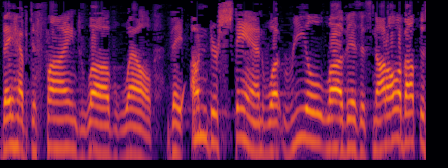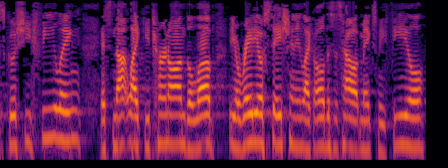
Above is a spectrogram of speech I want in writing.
they have defined love well. They understand what real love is. It's not all about this gushy feeling. It's not like you turn on the love you know, radio station and like, oh, this is how it makes me feel.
